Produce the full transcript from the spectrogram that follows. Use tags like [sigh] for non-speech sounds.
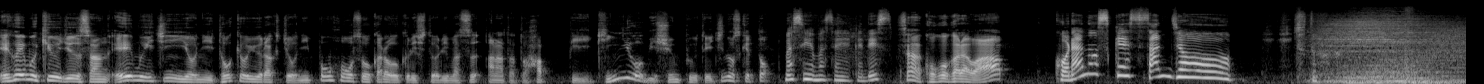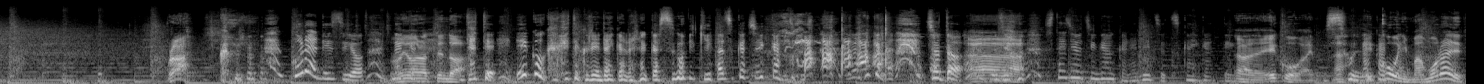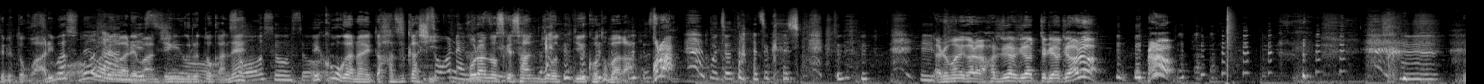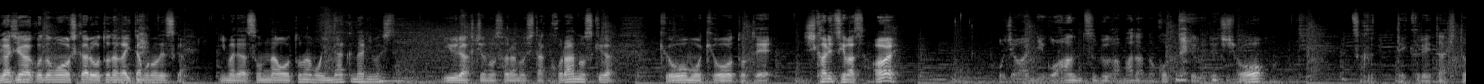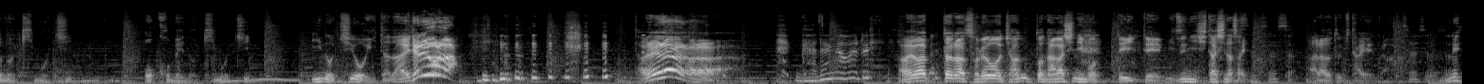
FM93 AM1242 東京有楽町日本放送からお送りしておりますあなたとハッピー金曜日春風亭一之輔と。増山さやかです。さあここからはコラノスケ参上。ほら。コラですよ。何笑ってんだ。だってエコーかけてくれないからなんかすごい気恥ずかしい感じ [laughs] ちょっとあ [laughs] スタジオ違うからねちょっと使い勝手が。あエコーがエコーに守られてるとこありますね我々はジングルとかね。エコーがないと恥ずかしい。そうなんですよ。コラ之助参上っていう言葉が。[laughs] こら！もうちょっと恥ずかしい。やる前から恥ずかしがってるやつあるある昔は子供を叱る大人がいたものですが今ではそんな大人もいなくなりました。有楽町の空の下コラ之助が今日も今日とて叱りつけます。おいお茶碗にご飯粒がまだ残ってるでしょ [laughs] 作ってくれた人の気持ちお米の気持ち命をいただいてるよな。大変だから柄が悪い。食べ終わったらそれをちゃんと流しに持っていて水に浸しなさい。洗う時大変だそうそうそう。ね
